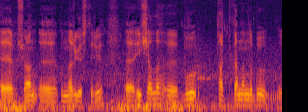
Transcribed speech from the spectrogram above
E, şu an e, bunları gösteriyor. E, inşallah e, bu taktik anlamda bu e,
